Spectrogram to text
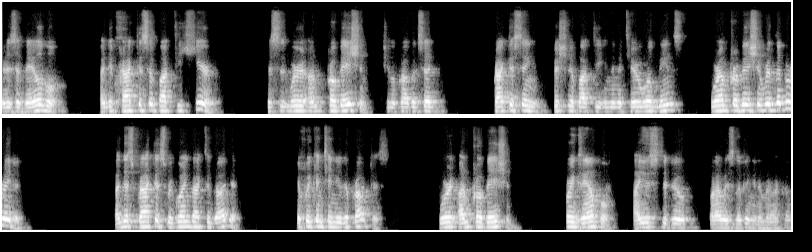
that is available by the practice of bhakti here. This is we're on probation. Srila Prabhupada said, practicing Krishna bhakti in the material world means we're on probation, we're liberated. By this practice, we're going back to Godhead. If we continue the practice, we're on probation. For example, I used to do, when I was living in America,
